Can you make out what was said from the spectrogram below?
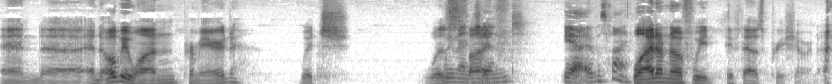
and uh, and Obi Wan premiered, which was We fine. mentioned. Yeah, it was fine. Well, I don't know if we if that was pre-show or not.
